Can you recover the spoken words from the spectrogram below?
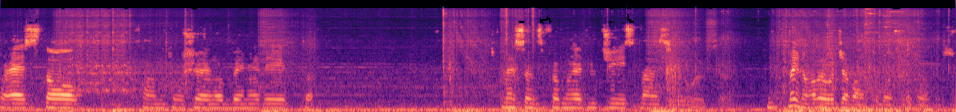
Questo. Santo cielo benedetto. Messo in forma refugisma, sì. Hello, sir. Ma io non avevo già fatto questo focus?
